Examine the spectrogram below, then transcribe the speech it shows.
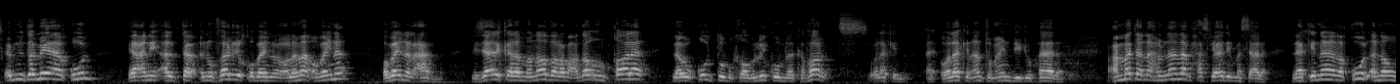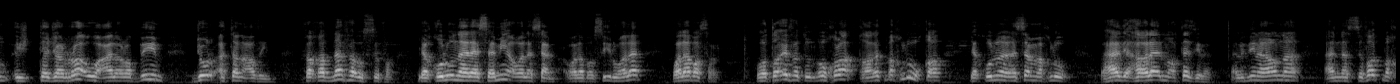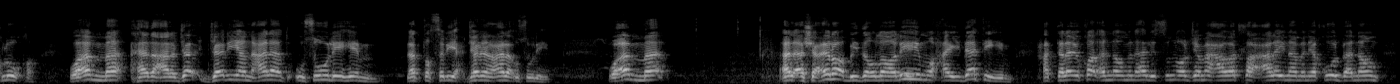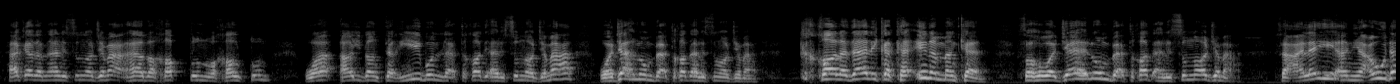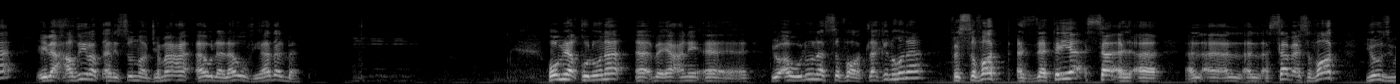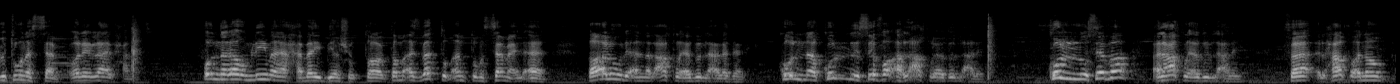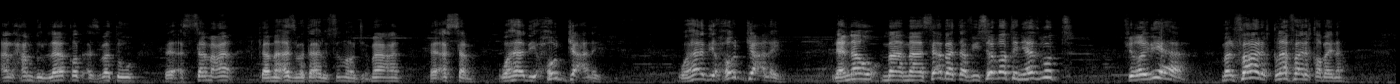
ابن تيمية يقول يعني نفرق بين العلماء وبين وبين العامة. لذلك لما نظر بعضهم قال لو قلت بقولكم لكفرت ولكن ولكن أنتم عندي جهالا. عامة نحن لا نبحث في هذه المسألة لكننا نقول أنهم تجرأوا على ربهم جرأة عظيمة. فقد نفوا الصفة. يقولون لا سميع ولا سمع ولا بصير ولا ولا بصر. وطائفة أخرى قالت مخلوقة. يقولون لا سمع مخلوق. وهذه هؤلاء المعتزلة الذين يرون أن الصفات مخلوقة. وأما هذا على جريا على أصولهم لا التصريح جريا على أصولهم. وأما الأشاعرة بضلالهم وحيدتهم حتى لا يقال أنهم من أهل السنة والجماعة ويطلع علينا من يقول بأنهم هكذا من أهل السنة والجماعة. هذا خبط وخلط وأيضا تغييب لاعتقاد أهل السنة والجماعة وجهل باعتقاد أهل السنة والجماعة. قال ذلك كائنا من كان فهو جاهل باعتقاد أهل السنة والجماعة. فعليه أن يعود إلى حظيرة أهل السنة والجماعة أولى له في هذا الباب. هم يقولون آه، يعني آه، يؤولون الصفات لكن هنا في الصفات الذاتية آه، ال- السبع صفات يثبتون السمع ولله الحمد. قلنا لهم لما يا حبايبي يا شطار؟ طب أثبتتم أنتم السمع الآن. قالوا لأن العقل يدل على ذلك. قلنا كل صفة العقل يدل عليها. كل صفة العقل يدل عليها. فالحق أنهم الحمد لله قد أثبتوا السمع كما أثبت أهل السنة والجماعة السمع. وهذه حجة عليهم. وهذه حجة عليه لأنه ما, ما ثبت في صفة يثبت في غيرها. ما الفارق؟ لا فارق بينهم.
